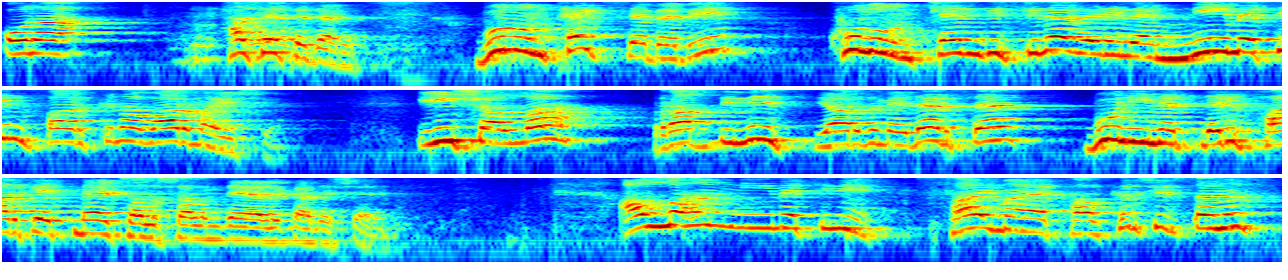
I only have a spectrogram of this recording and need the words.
ona haset ederiz. Bunun tek sebebi kulun kendisine verilen nimetin farkına varmayışı. İnşallah Rabbimiz yardım ederse bu nimetleri fark etmeye çalışalım değerli kardeşlerim. Allah'ın nimetini saymaya kalkışırsanız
